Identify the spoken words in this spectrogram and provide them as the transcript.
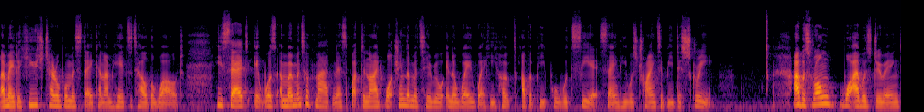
I made a huge, terrible mistake, and I'm here to tell the world." He said it was a moment of madness, but denied watching the material in a way where he hoped other people would see it, saying he was trying to be discreet. I was wrong what I was doing,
